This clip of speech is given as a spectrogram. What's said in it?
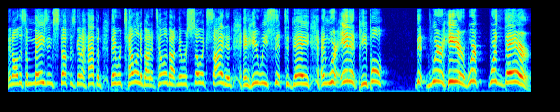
and all this amazing stuff is going to happen. They were telling about it, telling about it, and they were so excited. And here we sit today, and we're in it, people that we're here, we're, we're there.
